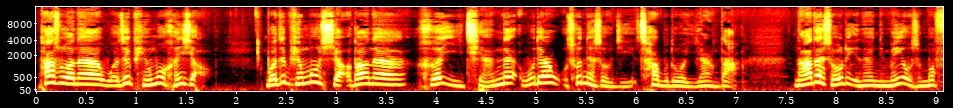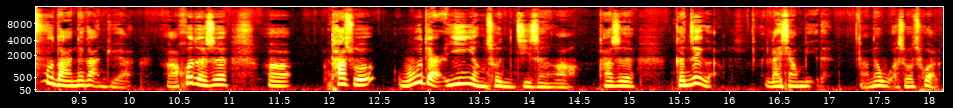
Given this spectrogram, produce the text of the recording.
他说呢，我这屏幕很小，我这屏幕小到呢和以前的五点五寸的手机差不多一样大，拿在手里呢，你没有什么负担的感觉啊，或者是呃，他说五点一英寸机身啊，它是跟这个来相比的啊，那我说错了。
